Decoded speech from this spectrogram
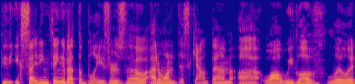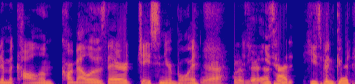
The exciting thing about the Blazers, though, I don't want to discount them. Uh, while we love Lillard and McCollum, Carmelo's there. Jason, your boy, yeah, he's had he's been good.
